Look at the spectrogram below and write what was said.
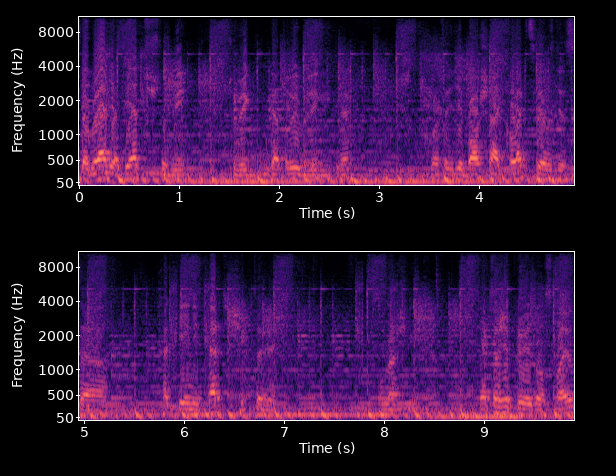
добрать опять, чтобы, чтобы готовы были к игре. Смотрите, большая коллекция здесь э, хоккейных карточек тоже у наших. Я тоже привезл свою.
